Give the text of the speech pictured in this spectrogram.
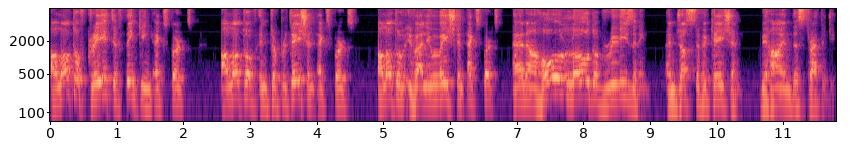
a lot of creative thinking experts, a lot of interpretation experts, a lot of evaluation experts, and a whole load of reasoning and justification behind this strategy.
